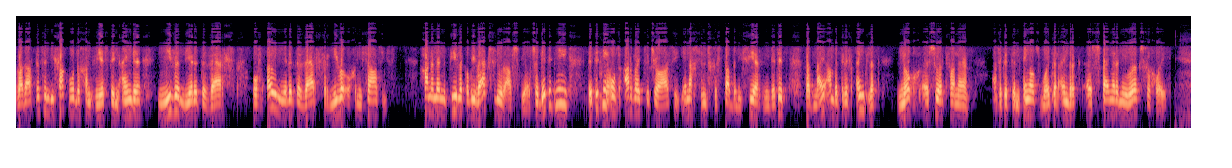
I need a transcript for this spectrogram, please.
wat daar tussen die vakbonde gaan wees ten einde nuwe lede te werf of ou lede te werf vir nuwe organisasies gaan hulle natuurlik op die werksvloer afspeel. So dit het nie dit het nie ons arbeidssituasie enigsins gestabiliseer nie. Dit het wat my aanbetref eintlik nog 'n soort van 'n as ek dit in Engels mooi kan uitdruk, 'n spanner in die works gegooi.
